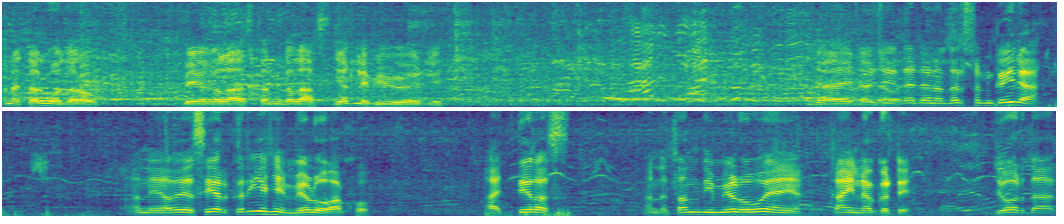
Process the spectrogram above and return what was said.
અને ધરવો ધરો બે ગ્લાસ, ત્રણ ગ્લાસ જેટલી પીવી એટલી. જય દાદાના દર્શન કર્યા અને હવે શેર કરીએ છીએ મેળો આખો. આજ તેરસ અને તંદી મેળો હોય અહીંયા કાંઈ ન ઘટે. જોરદાર.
